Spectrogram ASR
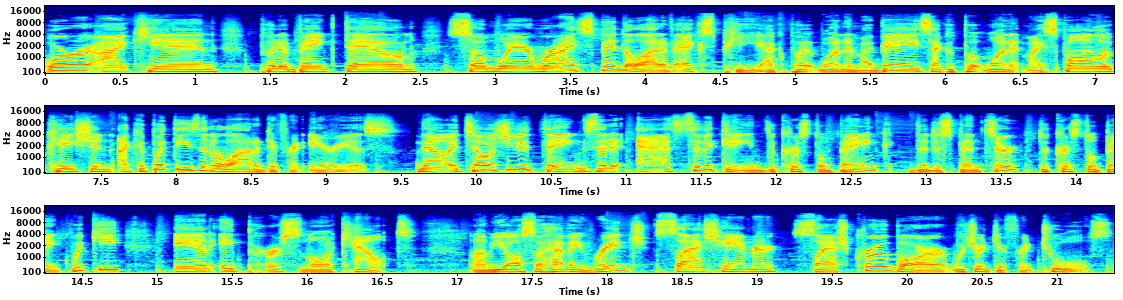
or I can put a bank down somewhere where I spend a lot of XP. I could put one in my base. I could put one at my spawn location. I could put these in a lot of different areas. Now it tells you the things that it adds to the game, the crystal bank, the dispenser, the crystal bank wiki, and a personal account. Um, you also have a wrench slash hammer slash crowbar, which are different tools.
